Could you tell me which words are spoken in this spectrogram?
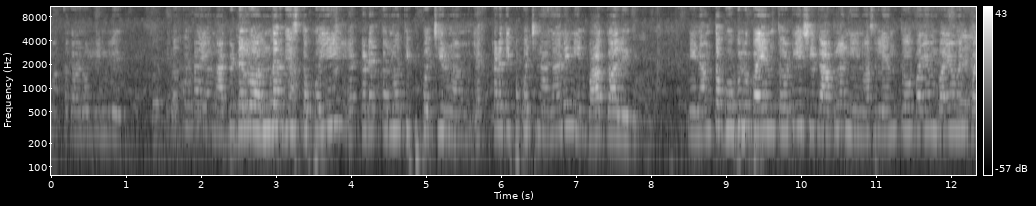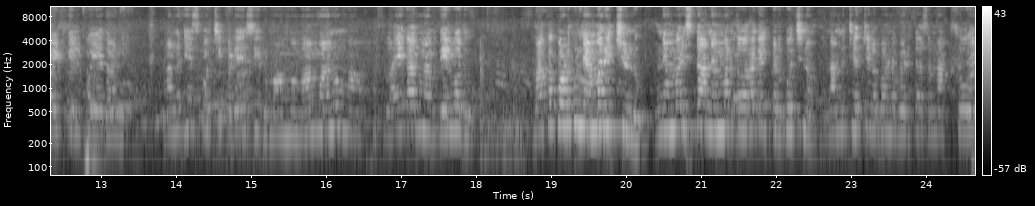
మా అత్తగారు వాళ్ళు వినలేదు. వినకుండా నా బిడ్డలు అందరు తీసుకుపోయి ఎక్కడెక్కడనో తిప్పుకొచ్చిరు నన్ను. ఎక్కడ తిప్పుకొచ్చినా కానీ నేను బాగా కాలేదు. నేను అంత గుబులు భయంతో శ్రీకాకులో నేను అసలు ఎంతో భయం భయం అని బయటికి వెళ్ళిపోయేదాన్ని. నన్ను తీసుకొచ్చి ఇక్కడ వేసిరు మా అమ్మ. మా అమ్మను మా అసలు అయ్యగారు నాకు తెలియదు. మా అక్క కొడుకు నెంబర్ ఇచ్చిండు. నెంబర్ ఇస్తే ఆ నెంబర్ ద్వారాగా ఇక్కడికి వచ్చినాం. నన్ను చర్చిలో బండ పెడితే అసలు నాకు సోయి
